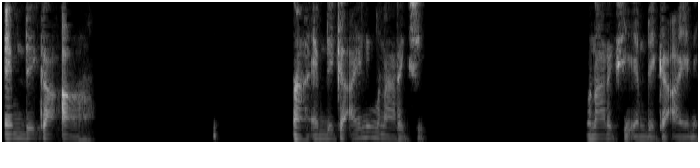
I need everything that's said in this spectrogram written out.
MDKA. Nah, MDKA ini menarik sih. Menarik sih MDKA ini.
